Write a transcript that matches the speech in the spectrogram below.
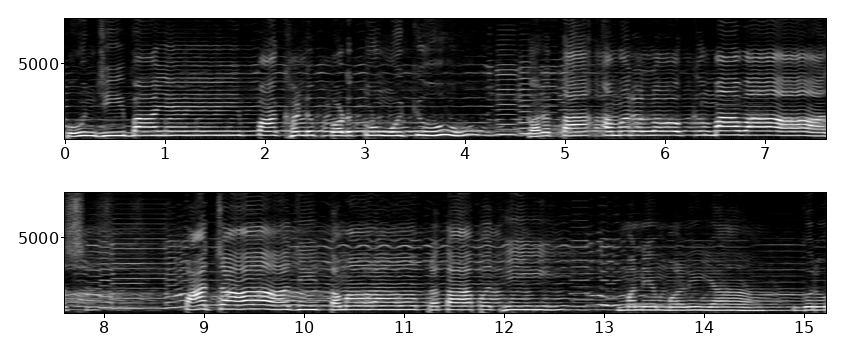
પૂંજીબાએ પાખંડ પડતું મૂક્યું કરતા અમરલોકમાં વાસ પાંચાજી તમારા પ્રતાપથી મને મળ્યા ગુરુ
